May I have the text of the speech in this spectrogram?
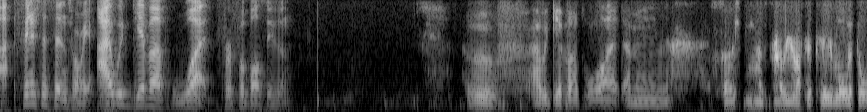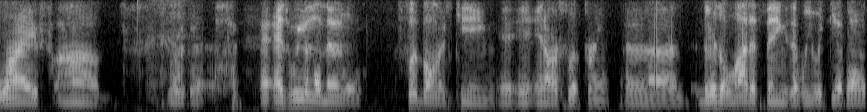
Uh, finish this sentence for me. I would give up what for football season? Ooh, I would give up what? I mean, first month probably off the table with the wife. Um, look, uh, as we all know, football is king in, in our footprint. Uh, there's a lot of things that we would give up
